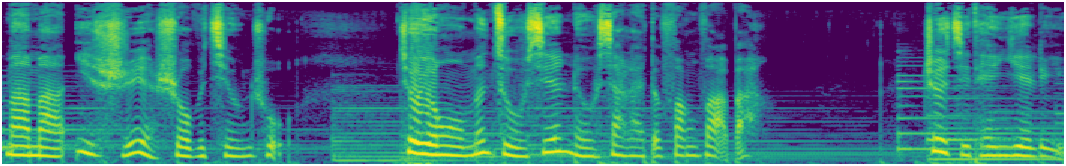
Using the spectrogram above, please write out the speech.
妈妈一时也说不清楚。”就用我们祖先留下来的方法吧。这几天夜里，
